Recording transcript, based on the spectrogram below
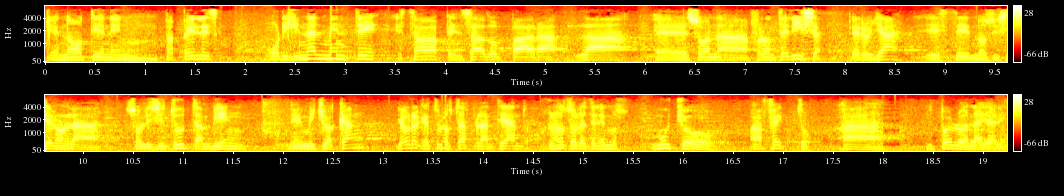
que no tienen papeles. Originalmente estaba pensado para la eh, zona fronteriza, pero ya este, nos hicieron la solicitud también en Michoacán. Y ahora que tú lo estás planteando, porque nosotros le tenemos mucho afecto al pueblo de Nayarit.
